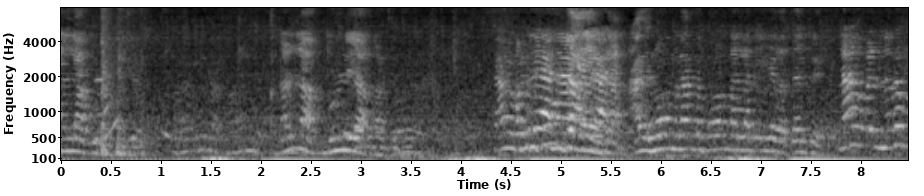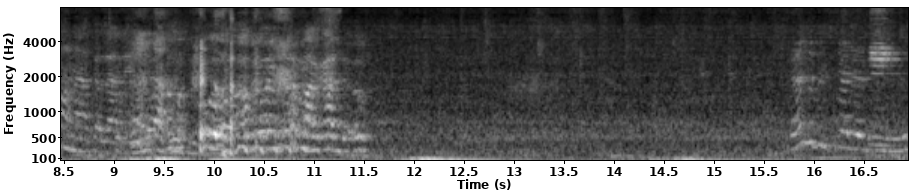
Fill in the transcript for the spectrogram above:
நல்லா காட்டுது. அது நோம்புனா அந்த போன் நல்லா அப்போ நிறமா காட்டு. ரெண்டு பிஸ்கட் எடுத்து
